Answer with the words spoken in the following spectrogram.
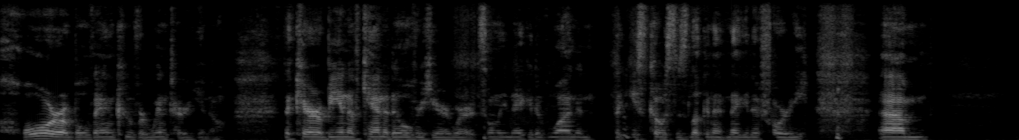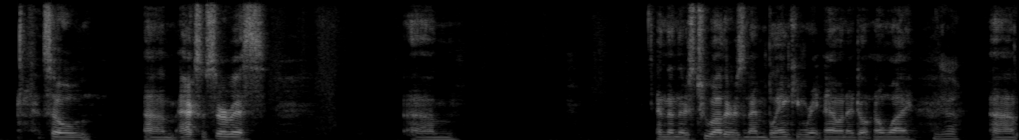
horrible Vancouver winter, you know. The Caribbean of Canada over here, where it's only negative one, and the East Coast is looking at negative 40. Um, so, um, acts of service. Um, and then there's two others, and I'm blanking right now, and I don't know why. Yeah. Um,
